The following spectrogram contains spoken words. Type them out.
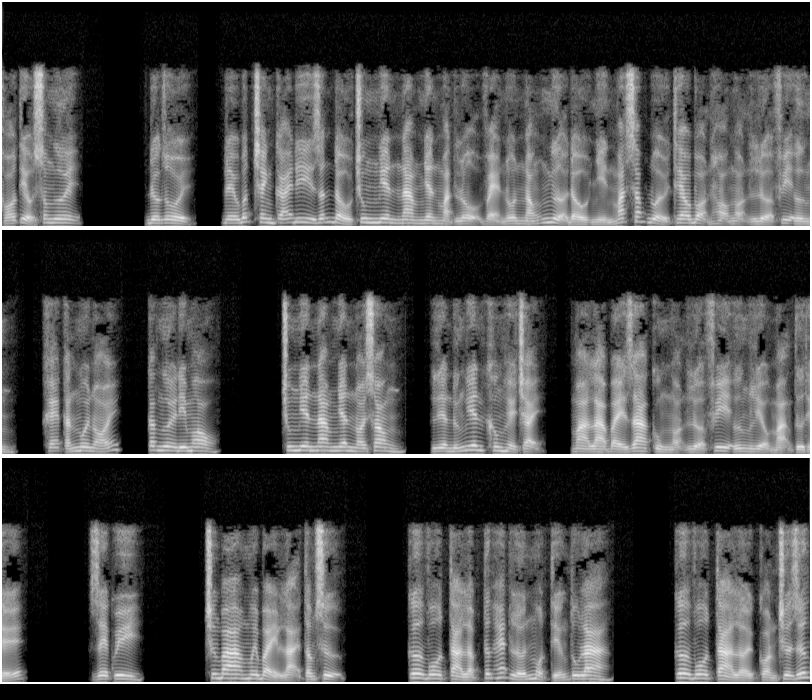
Phó tiểu xong ngươi. Được rồi, đều bất tranh cãi đi dẫn đầu trung niên nam nhân mặt lộ vẻ nôn nóng ngửa đầu nhìn mắt sắp đuổi theo bọn họ ngọn lửa phi ưng, khẽ cắn môi nói, các ngươi đi mau. Trung niên nam nhân nói xong, liền đứng yên không hề chạy, mà là bày ra cùng ngọn lửa phi ưng liều mạng tư thế. Dê quy. Chương 37 lại tâm sự. Cơ vô tà lập tức hét lớn một tiếng tu la. Cơ vô tà lời còn chưa dứt,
